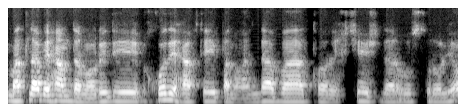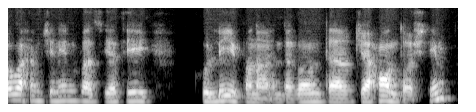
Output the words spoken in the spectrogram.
مطلب هم در مورد خود هفته پناهنده و تاریخچش در استرالیا و همچنین وضعیت کلی پناهندگان در جهان داشتیم.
